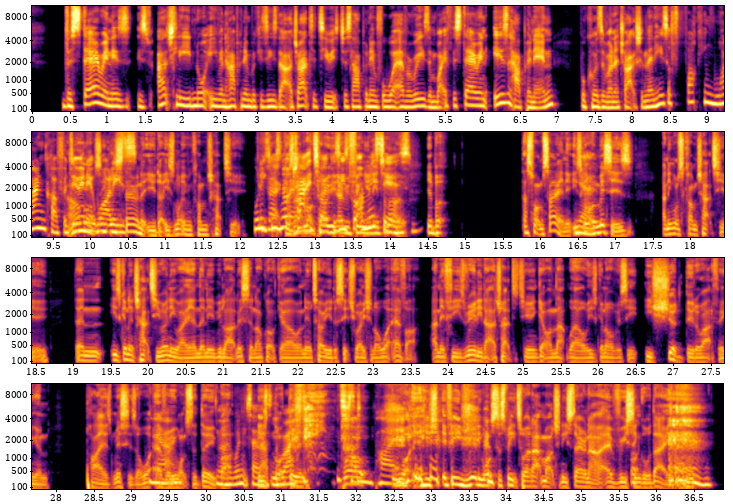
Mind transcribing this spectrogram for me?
the staring is is actually not even happening because he's that attracted to you. It's just happening for whatever reason. But if the staring is happening because of an attraction, then he's a fucking wanker for doing it while he's staring at you that he's not even come chat to you. well, he's not. Does that chatting to her you because he's got a everything you need to know? missus. Yeah, but that's what I'm saying. If he's Yeah. got a missus and he wants to come chat to you, then he's going to chat to you anyway. And then he'll be like, listen, I've got a girl and he'll tell you the situation or whatever. And if he's really that attracted to you and get on that well, he's going to obviously, he should do the right thing and pie his missus or whatever Yeah. he wants to do. No, I but wouldn't say he's not right doing, thing. well, what, he sh- if he really wants to speak to her that much and he's staring at her every single day,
